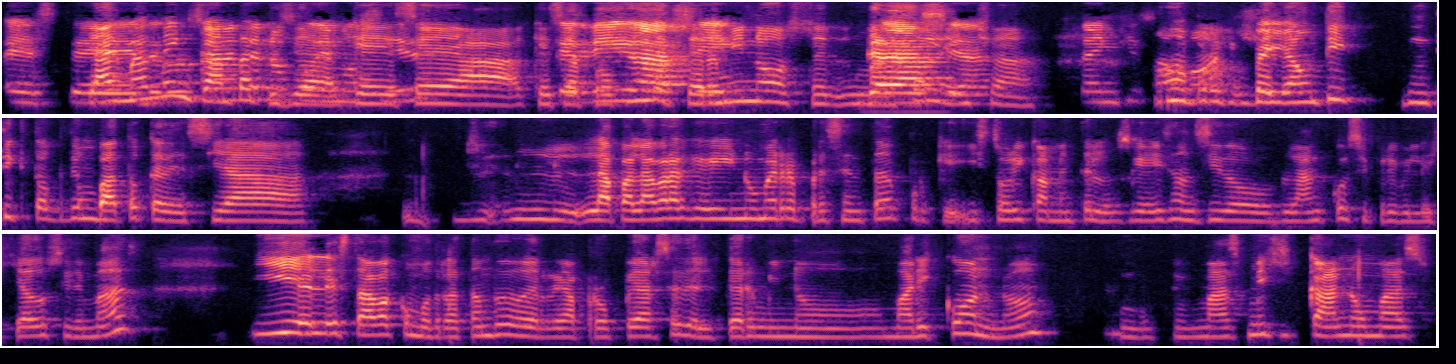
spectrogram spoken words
Este, y además me encanta que, sea, que, sea, que, se los términos marcha lencha. Thank you so no, veía un, un TikTok de un vato que decía la palabra gay no me representa porque históricamente los gays han sido blancos y privilegiados y demás, y él estaba como tratando de reapropiarse del término maricón, ¿no? más mexicano, más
